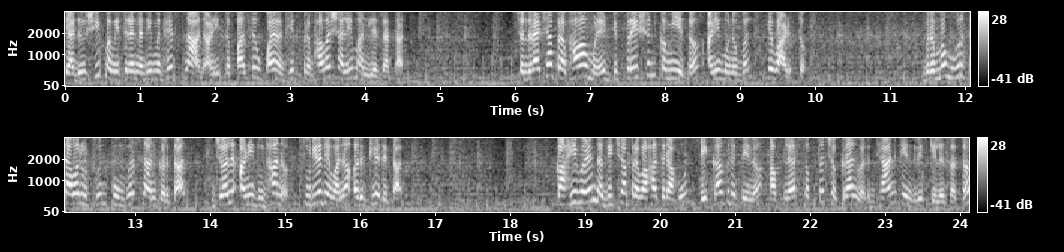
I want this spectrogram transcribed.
या दिवशी पवित्र नदीमध्ये स्नान आणि तपाचे उपाय अधिक प्रभावशाली मानले जातात. चंद्राच्या प्रभावामुळे डिप्रेशन कमी येतं आणि मनोबल हे वाढतं. ब्रह्ममुहूर्तावर उठून कुंभ स्नान करतात जल आणि दुधानं सूर्यदेवांना अर्घ्य देतात. काही वेळ नदीच्या प्रवाहात राहून एकाग्रतेनं आपल्या सप्तचक्रांवर ध्यान केंद्रित केलं जातं.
